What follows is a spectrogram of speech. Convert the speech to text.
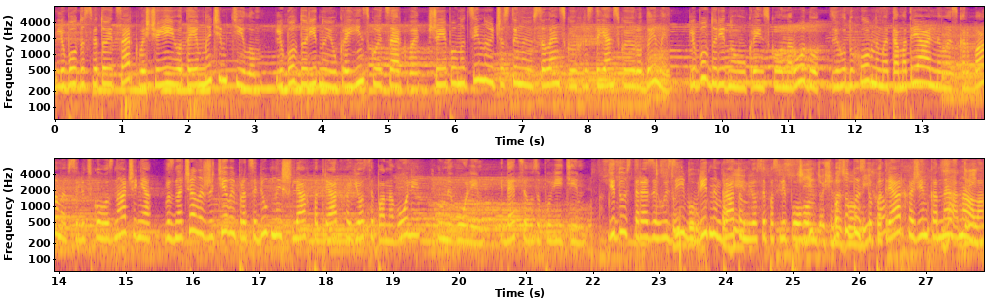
любов до Святої Церкви, що є його таємничим тілом, любов до рідної української церкви, що є повноцінною частиною вселенської християнської родини, любов до рідного українського народу з його духовними та матеріальними скарбами вселюдського значення визначали життєвий працелюбний шлях патріарха Йосипа на волі у неволі. Йдеться у заповіті. Дідусь Терези Гузій був рідним братом Йосипа Сліпого. Особисто патріарха жінка не знала,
